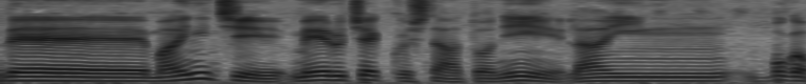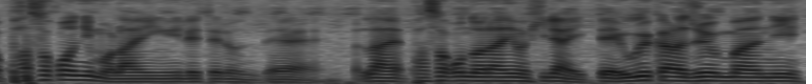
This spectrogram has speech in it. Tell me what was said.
で毎日メールチェックした後に LINE 僕はパソコンにも LINE 入れてるんでパソコンの LINE を開いて上から順番に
